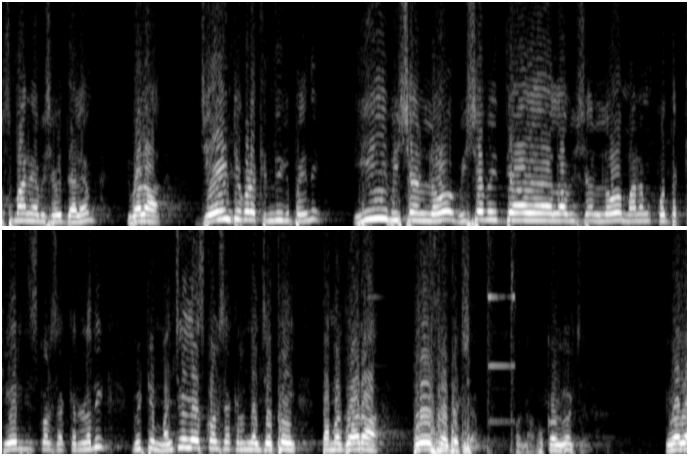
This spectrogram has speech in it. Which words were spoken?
ఉస్మానియా విశ్వవిద్యాలయం. ఇవాళ జేఎన్టీ కూడా కిందికి దిగిపోయింది. ఈ విషయంలో విశ్వవిద్యాలయాల విషయంలో మనం కొంత కేర్ తీసుకోవాల్సి అక్కడ ఉన్నది వీటిని మంచిగా చేసుకోవాల్సి అక్కడ ఉందని చెప్పి తమ ద్వారా తెలియజేసిన అధ్యక్ష? ఒక విమర్శ ఇవాళ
